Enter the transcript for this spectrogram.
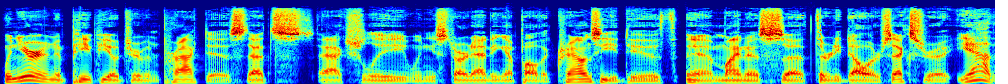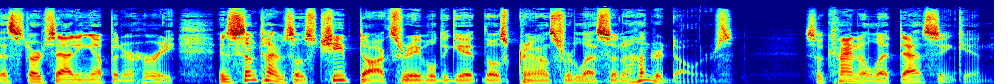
When you're in a PPO driven practice, that's actually when you start adding up all the crowns that you do, uh, minus, uh, $30 extra. Yeah, that starts adding up in a hurry. And sometimes those cheap docs are able to get those crowns for less than $100. So kind of let that sink in.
